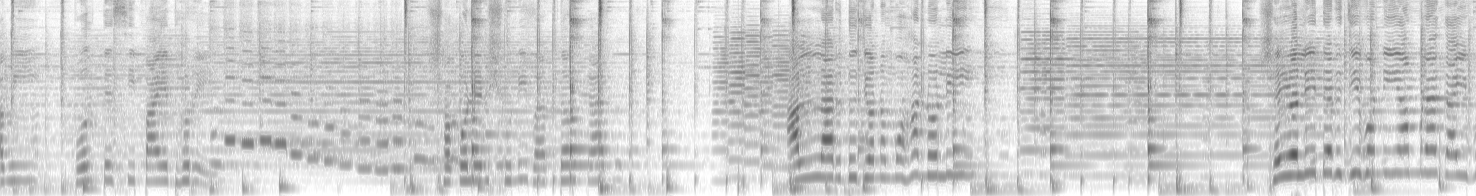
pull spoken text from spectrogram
আমি বলতেছি পায়ে ধরে। সকলের শুনিবার দরকার। আল্লাহর দুজন মহানলী সেই অলিদের জীবনী আমরা গাইব।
